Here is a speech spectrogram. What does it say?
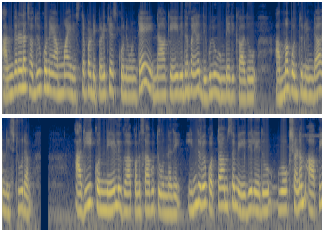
అందరిలా చదువుకునే అమ్మాయిని ఇష్టపడి పెళ్ళి చేసుకొని ఉంటే నాకే విధమైన దిగులు ఉండేది కాదు. అమ్మ గొంతు నిండా నిష్ఠూరం. అది కొన్నేళ్ళుగా కొనసాగుతూ ఉన్నది. ఇందులో కొత్త అంశం ఏదీ లేదు. ఓ క్షణం ఆపి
